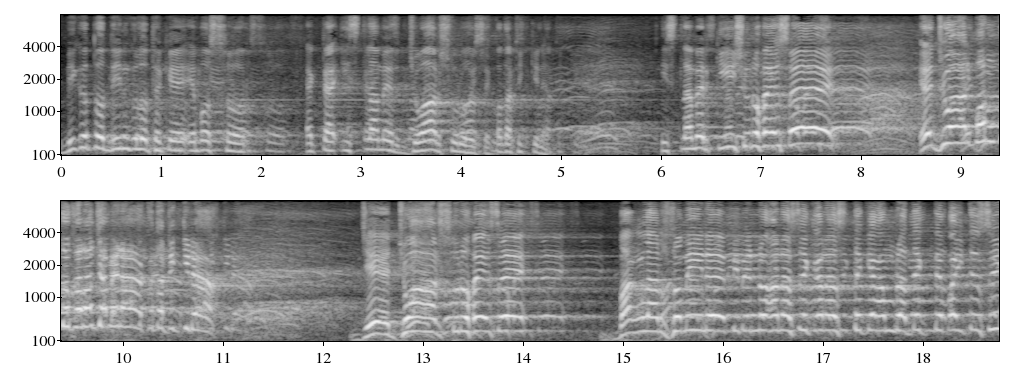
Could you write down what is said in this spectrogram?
বিগত দিনগুলো থেকে এবছর একটা ইসলামের জোয়ার শুরু হয়েছে, কথা ঠিক কিনা? ইসলামের কি শুরু হয়েছে? এ জোয়ার বন্ধ করা যাবে না, কথা ঠিক কিনা? যে জোয়ার শুরু হয়েছে, বাংলার জমিনে বিভিন্ন আনাসে কানাস থেকে আমরা দেখতে পাইতেছি,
